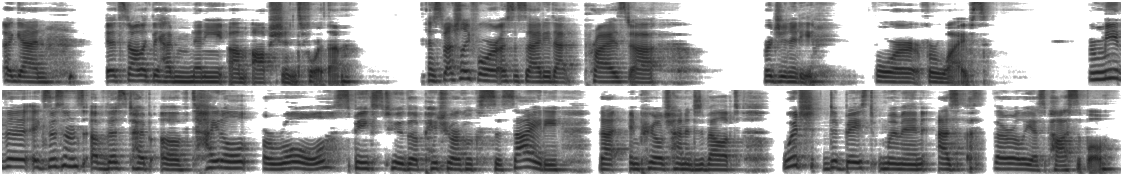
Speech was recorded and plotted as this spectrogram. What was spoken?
again, it's not like they had many um, options for them, especially for a society that prized uh, virginity for for wives. For me, the existence of this type of title or role speaks to the patriarchal society that Imperial China developed, which debased women as thoroughly as possible.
